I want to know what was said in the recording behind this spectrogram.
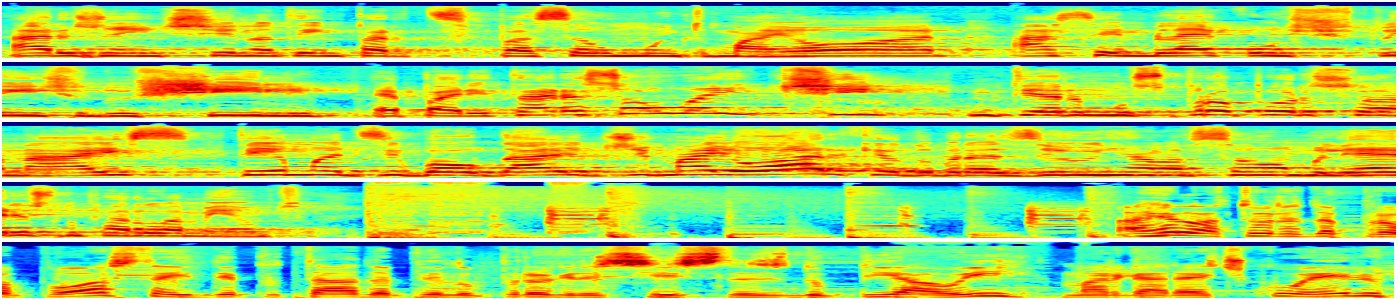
a Argentina tem participação muito maior, a Assembleia Constituinte do Chile é paritária, só o Haiti, em termos proporcionais, tem uma desigualdade maior que a do Brasil em relação a mulheres no parlamento. A relatora da proposta e deputada pelo Progressistas do Piauí, Margarete Coelho,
